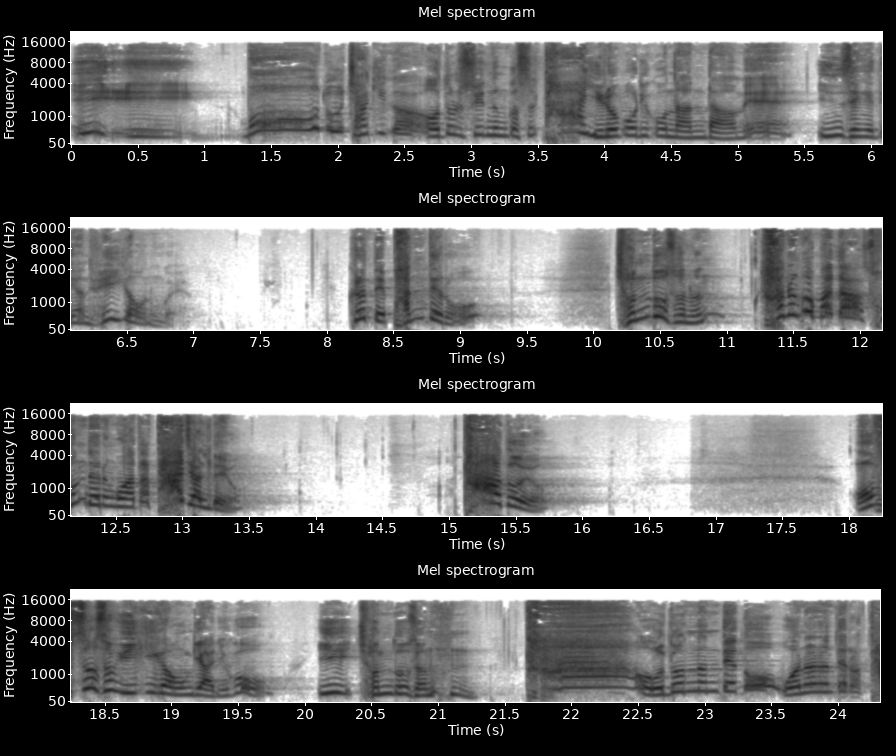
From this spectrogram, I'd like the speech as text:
이, 이 모두 자기가 얻을 수 있는 것을 다 잃어버리고 난 다음에 인생에 대한 회의가 오는 거예요. 그런데 반대로 전도서는 하는 것마다 손대는 것마다 다 잘 돼요. 다 얻어요. 없어서 위기가 온 게 아니고 이 전도서는 다 얻었는데도 원하는 대로 다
